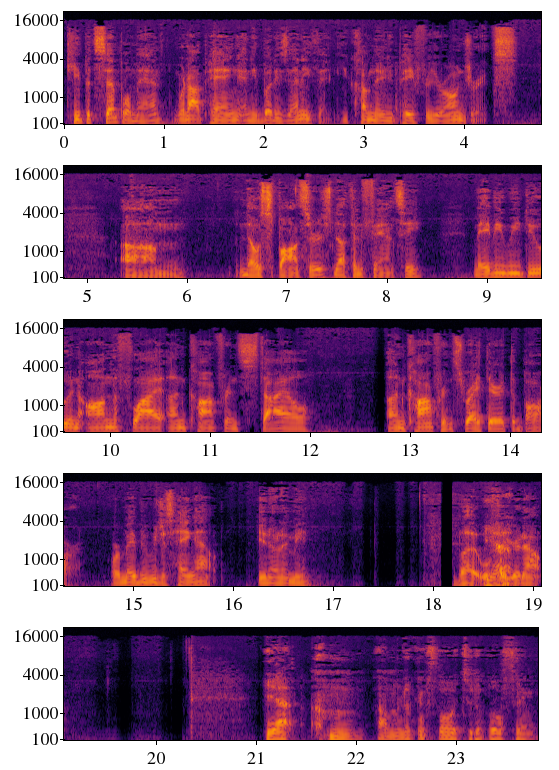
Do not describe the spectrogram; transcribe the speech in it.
keep it simple, man. We're not paying anybody's anything. You come there, you pay for your own drinks. Um, no sponsors, nothing fancy. Maybe we do an on-the-fly unconference style unconference right there at the bar, or maybe we just hang out. You know what I mean? But we'll Yeah. figure it out. Yeah, I'm, I'm looking forward to the whole thing.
